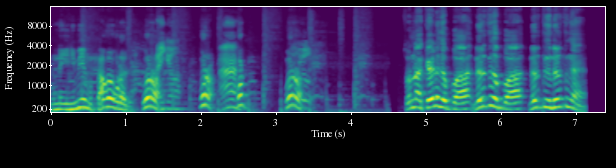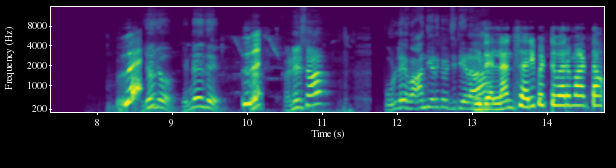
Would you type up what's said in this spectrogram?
உன்னை இனிமே இங்க பார்க்க கூடாது. ஓடுறோம் ஓடுறோம் சொன்னா கேளுங்கப்பா. நிறுத்துங்கப்பா. நிறுத்துங்க நிறுத்துங்க. ஐயோ என்ன இது கணேசா? புள்ளைய வாந்தி எடுக்க வச்சிட்டியடா. இதெல்லாம் சரிப்பட்டு வர மாட்டான்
